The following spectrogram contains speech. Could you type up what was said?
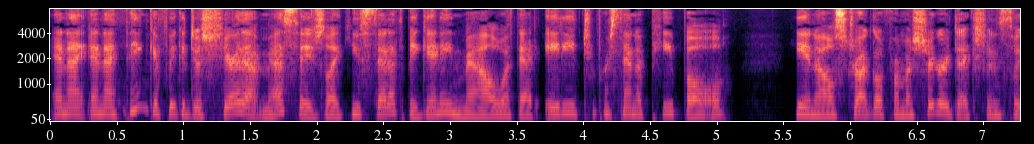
And I and I think if we could just share that message, like you said at the beginning, Mel, with that eighty two percent of people, you know, struggle from a sugar addiction. So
